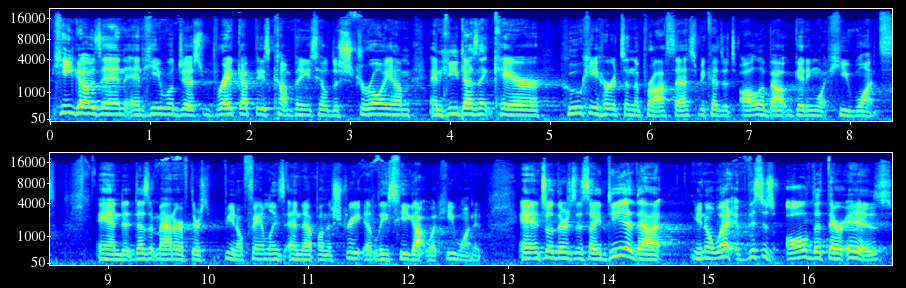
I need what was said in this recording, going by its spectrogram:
he goes in and he will just break up these companies, he'll destroy them, and he doesn't care who he hurts in the process because it's all about getting what he wants. And it doesn't matter if there's, you know, families end up on the street, at least he got what he wanted. And so there's this idea that, you know what, if this is all that there is,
